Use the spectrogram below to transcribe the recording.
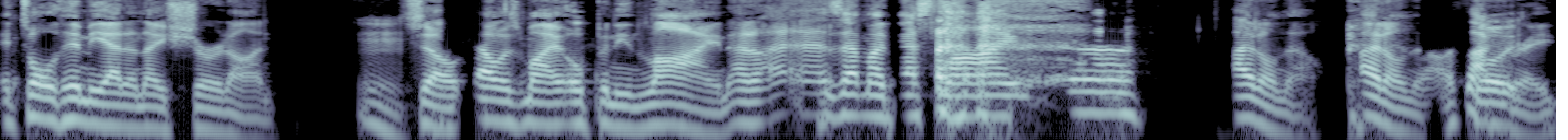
and told him he had a nice shirt on. Mm. So that was my opening line. Is that my best line? uh, I don't know. I don't know. It's not well, great.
